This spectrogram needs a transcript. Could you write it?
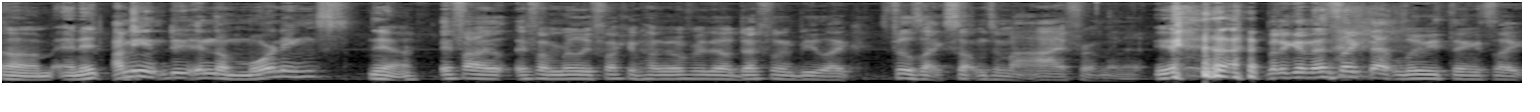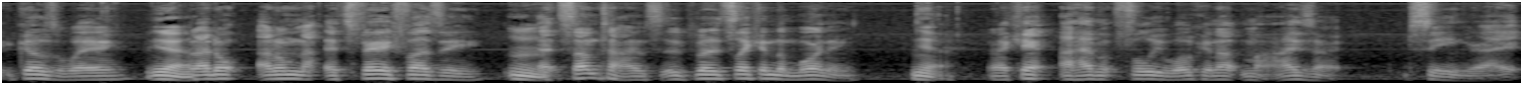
Um, and it. I mean, dude, in the mornings, yeah. if I if I'm really fucking hungover, they'll definitely be like feels like something's in my eye for a minute. Yeah. But again, that's like that Louis thing. It's like it goes away. Yeah. Mm. But I don't. I don't. not- It's very fuzzy at sometimes, but it's like in the morning, yeah. and I can't. I haven't fully woken up. My eyes aren't seeing right.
